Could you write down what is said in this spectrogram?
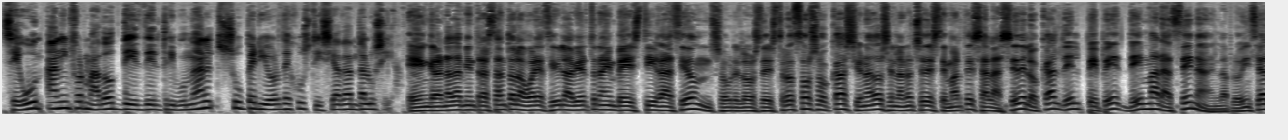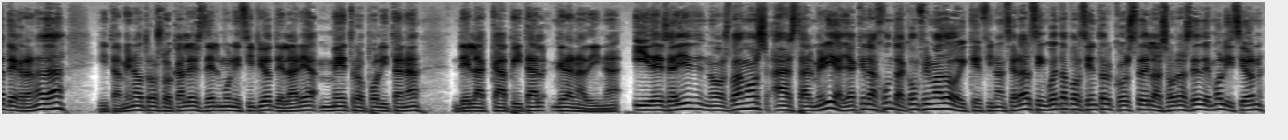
según han informado desde el Tribunal Superior de Justicia de Andalucía. En Granada, mientras tanto, la Guardia Civil ha abierto una investigación sobre los destrozos ocasionados en la noche de este martes a la sede local del PP de Maracena, en la provincia de Granada, y también a otros locales del municipio del área metropolitana de la capital granadina. Y desde allí nos vamos hasta Almería, ya que la Junta ha confirmado hoy que financiará al 50% el coste de las obras de demolición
